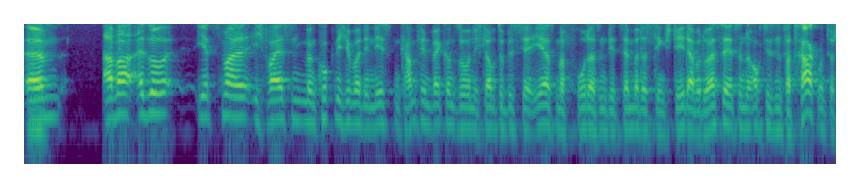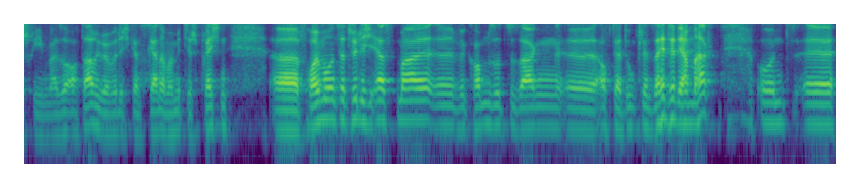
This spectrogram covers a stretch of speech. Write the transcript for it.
Ähm, aber also jetzt mal, ich weiß, man guckt nicht über den nächsten Kampf hinweg und so, und ich glaube, du bist ja eher erstmal froh, dass im Dezember das Ding steht, aber du hast ja jetzt auch diesen Vertrag unterschrieben. Also auch darüber würde ich ganz gerne mal mit dir sprechen. Äh, freuen wir uns natürlich erstmal. Äh, willkommen sozusagen äh, auf der dunklen Seite der Macht. Und äh,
